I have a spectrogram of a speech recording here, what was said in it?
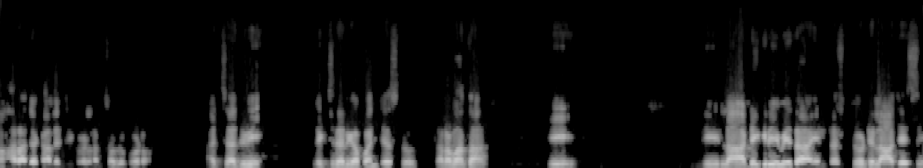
మహారాజా కాలేజీకి వెళ్ళడం చదువుకోవడం అది చదివి లెక్చరర్గా పనిచేస్తూ తర్వాత ఈ ఈ లా డిగ్రీ మీద ఇంట్రెస్ట్ తోటి లా చేసి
